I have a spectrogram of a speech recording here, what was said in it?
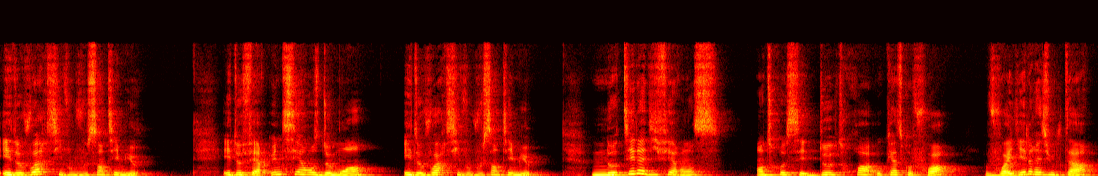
et de voir si vous vous sentez mieux. Et de faire une séance de moins et de voir si vous vous sentez mieux. Notez la différence entre ces deux, trois ou quatre fois, voyez le résultat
